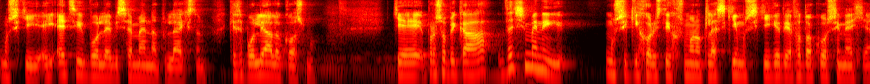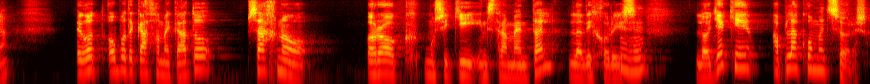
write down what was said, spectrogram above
μουσική. Έτσι βολεύει σε μένα τουλάχιστον και σε πολύ άλλο κόσμο. Και προσωπικά δεν σημαίνει μουσική χωρίς τείχου, μόνο κλασική μουσική, γιατί αυτό το ακούω συνέχεια. Εγώ όποτε κάθομαι κάτω, ψάχνω rock μουσική instrumental, δηλαδή λόγια και απλά ακούω με τις ώρες.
